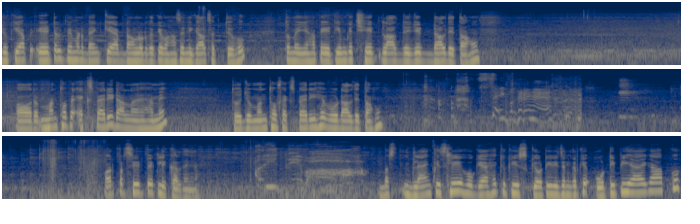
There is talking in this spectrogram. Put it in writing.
जो कि आप एयरटेल पेमेंट बैंक की ऐप डाउनलोड करके वहाँ से निकाल सकते हो। तो मैं यहाँ पे एटीएम के छः लास्ट डिजिट डाल देता हूँ। और मंथ ऑफ़ एक्सपायरी डालना है हमें। तो जो मंथ ऑफ़ एक्सपायरी है, वो डाल देता हूँ। हैं। और प्रोसीड पे क्लिक कर देंगे। अरे देवा। बस ब्लैंक इसलिए हो गया है क्योंकि सिक्योरिटी रीजन करके ओटीपी आएगा आपको।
